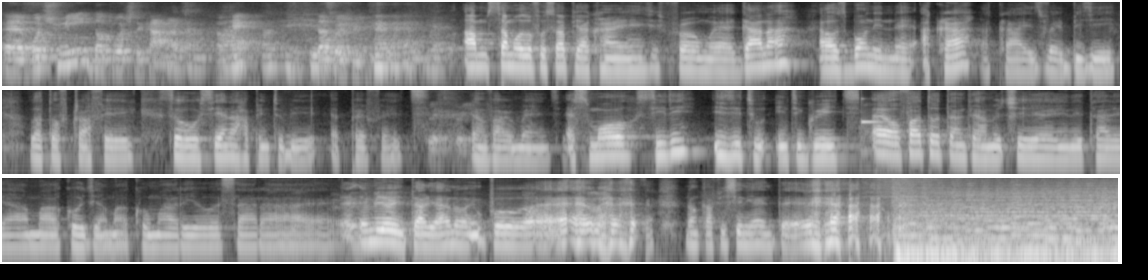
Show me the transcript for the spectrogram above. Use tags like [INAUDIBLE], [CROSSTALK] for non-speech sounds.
Uh, watch me, don't watch the cameras. Okay? okay. That's watch me. [LAUGHS] I'm Samuel Ofusapia from uh, Ghana. I was born in uh, Accra. Accra is very busy, lot of traffic. So Siena happened to be a perfect environment. A small city, easy to integrate. Eh, ho fatto tante amici in Italia, Marco, Gianmarco, Mario, Sara. Eh, Il mio italiano è un po'... eh, non capisce niente. [LAUGHS]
